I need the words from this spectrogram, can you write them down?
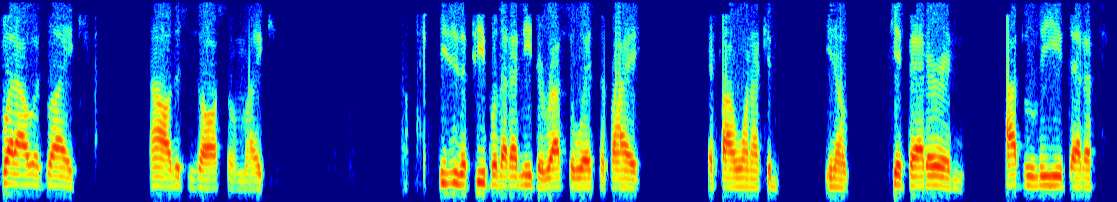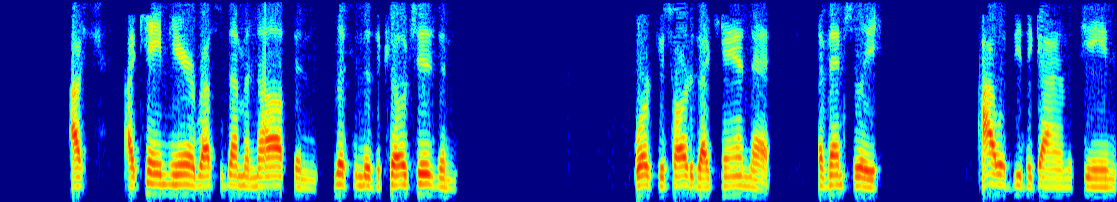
but I was like, oh, this is awesome. Like these are the people that I need to wrestle with if I if I want to could you know get better and I believe that if I I came here wrestled them enough and listened to the coaches and worked as hard as I can that eventually I would be the guy on the team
